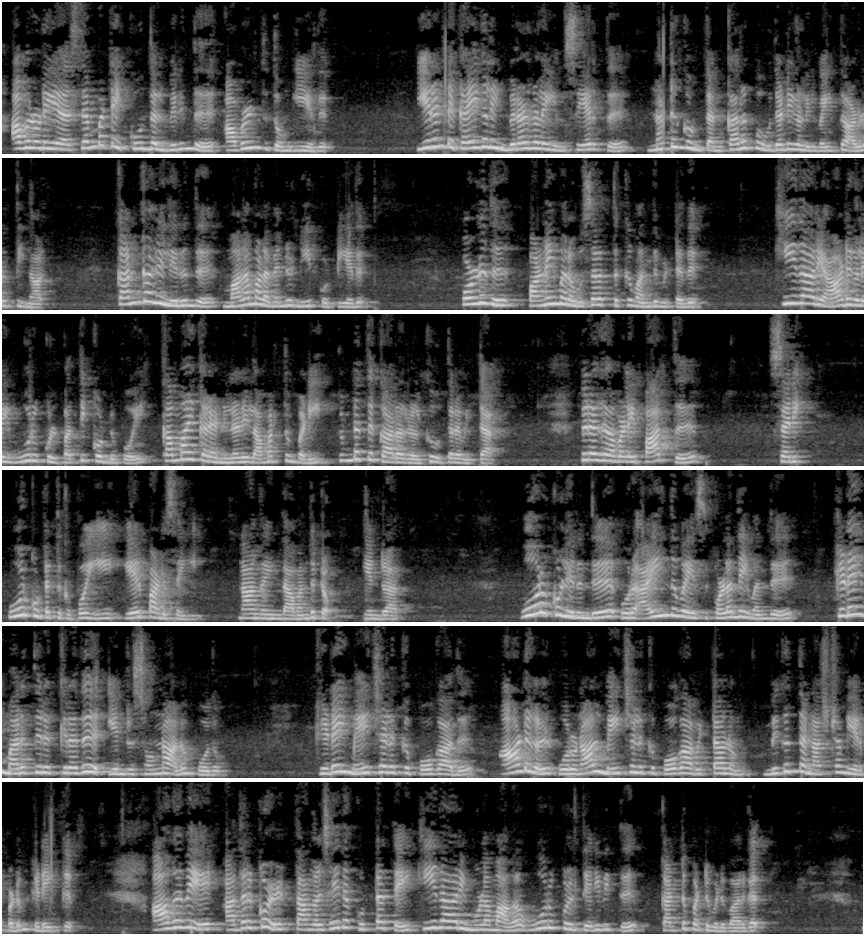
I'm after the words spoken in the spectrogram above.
அவளுடைய செம்பட்டை கூந்தல் விரிந்து அவிழ்ந்து தொங்கியது. இரண்டு கைகளின் விரல்களையும் சேர்த்து நடுங்கும் தன் கருப்பு உதடிகளில் வைத்து அழுத்தினாள். கண்களில் இருந்து மலமளவென்று நீர் கொட்டியது. பொழுது பனைமர உசரத்துக்கு வந்துவிட்டது. கீதாரி ஆடுகளை ஊருக்குள் பத்தி கொண்டு போய் கம்மாய்க்கர நிழலில் அமர்த்தும்படி துண்டத்துக்காரர்களுக்கு உத்தரவிட்டார். பிறகு அவளை பார்த்து சரி ஊர்க்கூட்டத்துக்கு போய் ஏற்பாடு செய் நாங்க இந்தா வந்துட்டோம் என்றார். ஊருக்குள் இருந்து ஒரு ஐந்து வயசு குழந்தை வந்து கிடை மறுத்திருக்கிறது என்று சொன்னாலும் போதும். கிடை மேய்ச்சலுக்கு போகாது ஆடுகள் ஒரு நாள் மேய்ச்சலுக்கு போகாவிட்டாலும் மிகுந்த நஷ்டம் ஏற்படும் கிடைக்கு. ஆகவே அதற்குள் தாங்கள் செய்த குற்றத்தை கீதாரி மூலமாக ஊருக்குள் தெரிவித்து கட்டுப்பட்டு விடுவார்கள்.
